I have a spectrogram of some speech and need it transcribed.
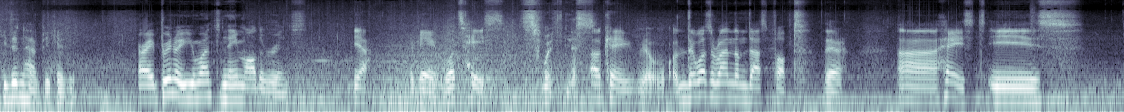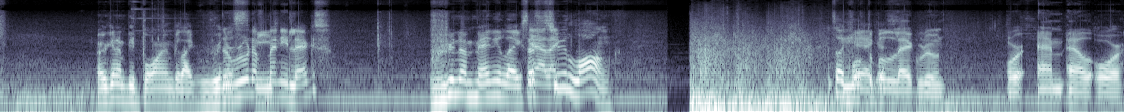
He didn't have BKB. All right, Bruno, you want to name all the runes. Yeah. Okay, what's haste? Swiftness. Okay, there was a random dust popped there. Uh, haste is Are we gonna be boring and be like rune the of rune of speed? many legs. Rune of many legs. That's Yeah, like- too long. It's okay. Multiple leg rune, or ML or.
